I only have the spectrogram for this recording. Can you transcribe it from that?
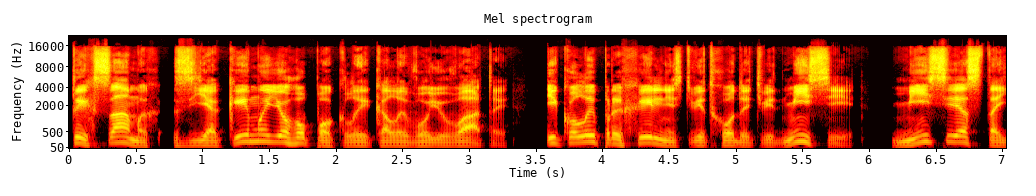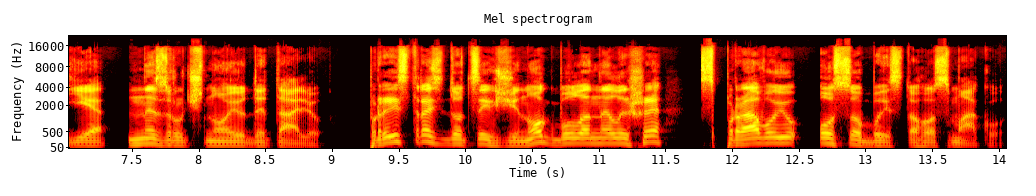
тих самих, з якими його покликали воювати. І коли прихильність відходить від місії, місія стає незручною деталю. Пристрасть до цих жінок була не лише справою особистого смаку,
